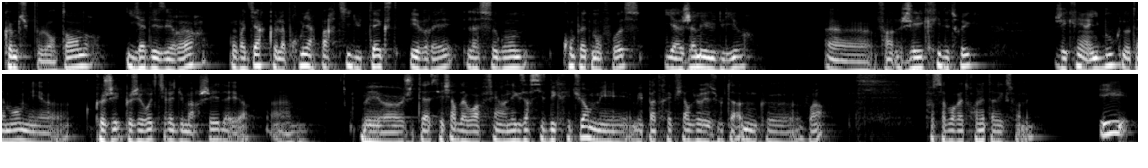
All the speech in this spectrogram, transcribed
comme tu peux l'entendre, il y a des erreurs. On va dire que la première partie du texte est vraie, la seconde complètement fausse. Il n'y a jamais eu de livre. Euh, enfin, j'ai écrit des trucs. J'ai écrit un e-book notamment, mais euh, que j'ai retiré du marché d'ailleurs. Euh, mais j'étais assez fier d'avoir fait un exercice d'écriture, mais, mais pas très fier du résultat. Donc voilà. Il faut savoir être honnête avec soi-même. Et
